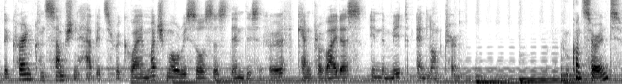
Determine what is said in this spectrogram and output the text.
the current consumption habits require much more resources than this Earth can provide us in the mid and long term. I'm concerned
